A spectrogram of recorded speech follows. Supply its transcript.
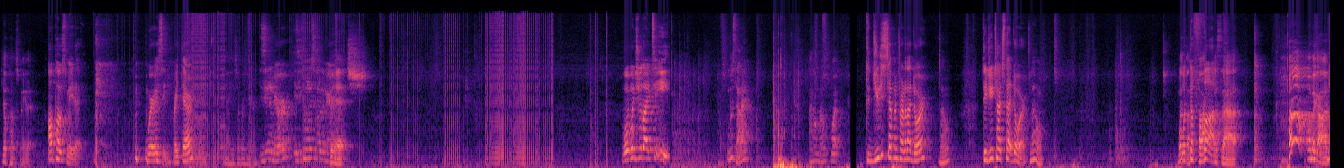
He'll postmate it. I'll postmate it. Where is he? Right there? Yeah, he's over here. Is he in the mirror? Is he telling us to go in the mirror? Bitch. What would you like to eat? What was that? I don't know. What? Did you just step in front of that door? No? Did you touch that door? No. What, What the, the fuck, fuck? was that? Ah! Oh my god,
